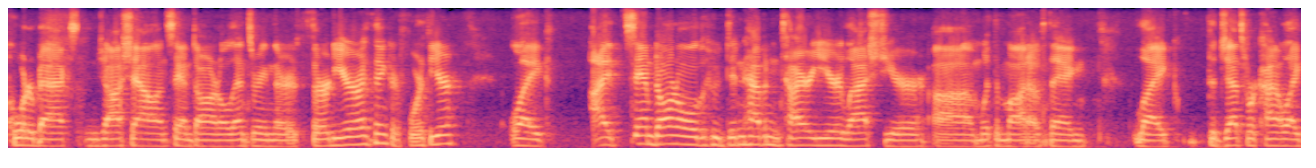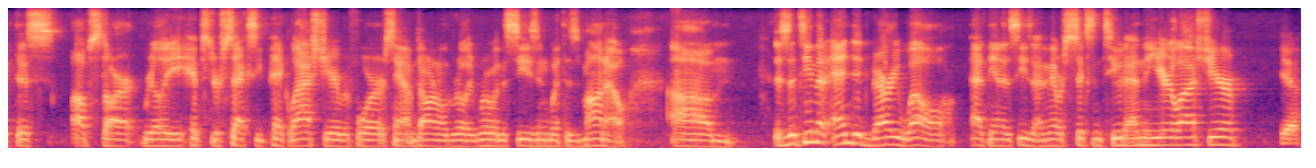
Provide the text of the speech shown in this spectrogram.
quarterbacks, Josh Allen, Sam Darnold, entering their third year, I think, or fourth year. Like I, Sam Darnold, who didn't have an entire year last year um, with the mono thing, like the Jets were kind of like this upstart, really hipster, sexy pick last year before Sam Darnold really ruined the season with his mono. Um, this is a team that ended very well at the end of the season. I think they were six and two to end the year last year. Yeah.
